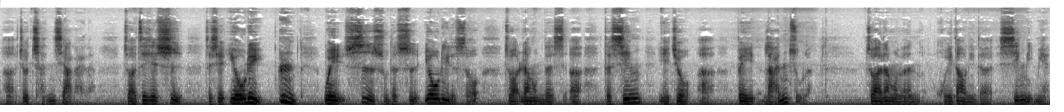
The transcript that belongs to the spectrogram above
啊就沉下来了，主啊这些事这些忧虑，为世俗的事忧虑的时候，主啊让我们的呃的心也就啊被拦阻了，主啊让我们回到你的心里面，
